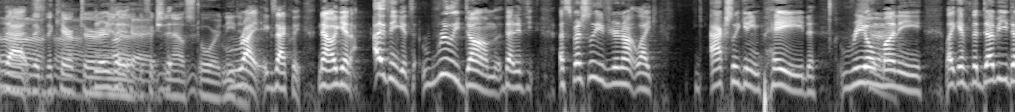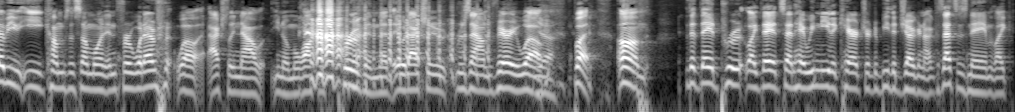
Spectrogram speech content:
that. The, the character There's and a- the, the Okay. fictional story needed. Right, exactly. Now, again, I think it's really dumb that if, especially if you're not like actually getting paid real Sure. money, like if the WWE comes to someone and for whatever, well, actually now you know Milwaukee's proven that it would actually resound very well, Yeah. but um, that they had proved like they had said, hey, we need a character to be the Juggernaut because that's his name, like.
